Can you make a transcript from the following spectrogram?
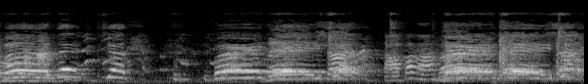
Birthday shot! Tapang ha? Birthday shot!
